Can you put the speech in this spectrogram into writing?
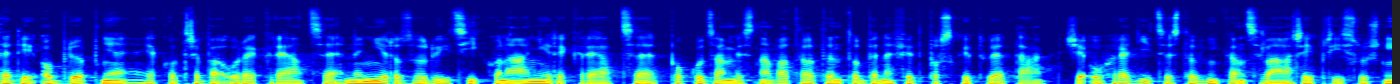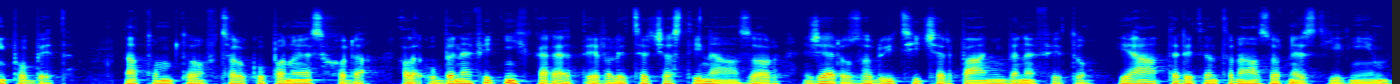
Tedy obdobně jako třeba u rekreace není rozhodující konání rekreace, pokud zaměstnavatel tento benefit poskytuje tak, že uhradí cestovní kanceláři příslušný pobyt. Na tomto v celku panuje schoda, ale u benefitních karet je velice častý názor, že je rozhodující čerpání benefitu. Já tedy tento názor nezdílím,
